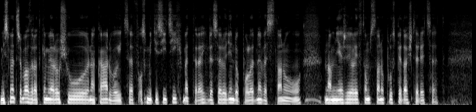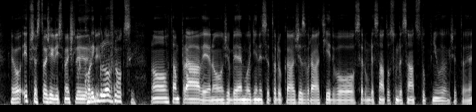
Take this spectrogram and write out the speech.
My jsme třeba s Radkem Jarošů na K2 v 8000 metrech v 10 hodin dopoledne ve stanu naměřili v tom stanu plus 45. Jo, i přesto, že když jsme šli... A kolik bylo v noci? No, tam právě, no, že během hodiny se to dokáže zvrátit o 70-80 stupňů, takže to je,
